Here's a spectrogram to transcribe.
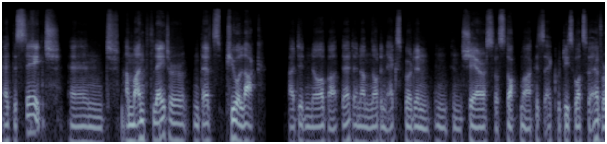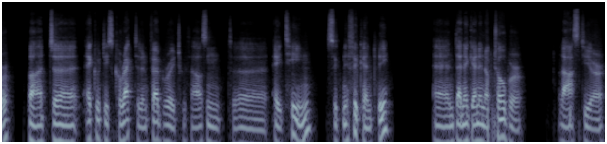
at the stage. And a month later, that's pure luck. I didn't know about that. And I'm not an expert in, in, in shares or stock markets, equities whatsoever. But uh, equities corrected in February 2018 significantly. And then again in October last year.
